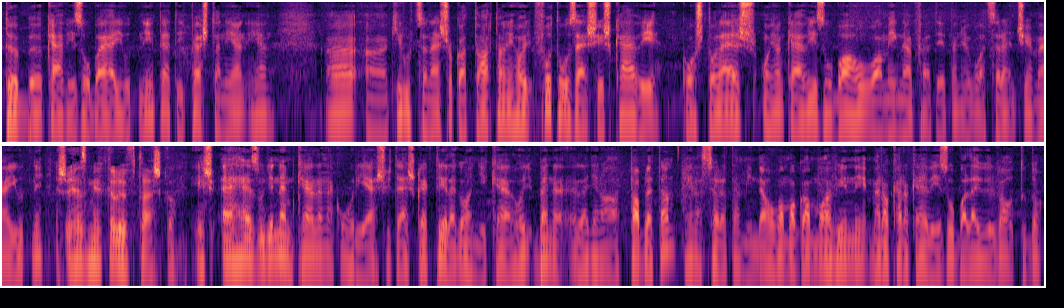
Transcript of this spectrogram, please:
több kávézóba eljutni, tehát így Pesten ilyen, ilyen kiruccanásokat tartani, hogy fotózás és kávé kóstolás olyan kávézóba, ahova még nem feltétlenül volt szerencsém eljutni. És ehhez miért kell övtáska? És ehhez ugye nem kellenek óriási táskák, tényleg annyi kell, hogy benne legyen a tabletem, én azt szeretem mindenhova magammal vinni, mert akár a kávézóba leülve ott tudok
